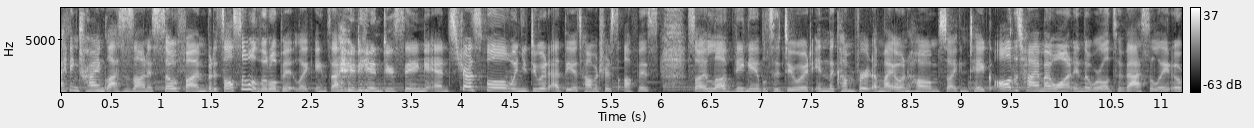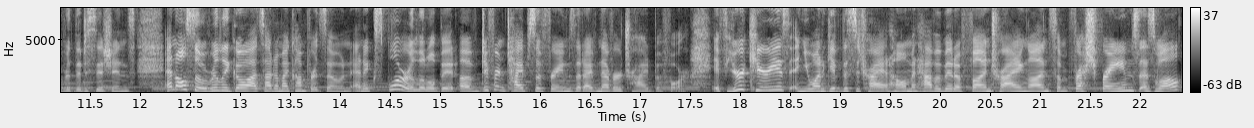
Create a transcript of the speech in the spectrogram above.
I think trying glasses on is so fun, but it's also a little bit like anxiety inducing and stressful when you do it at the optometrist's office. So I love being able to do it in the comfort of my own home so I can take all the time I want in the world to vacillate over the decisions and also really go outside of my comfort zone and explore a little bit of different types of frames that I've never tried before. If you're curious and you want to give this a try at home and have a bit of fun trying on some fresh frames as well,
